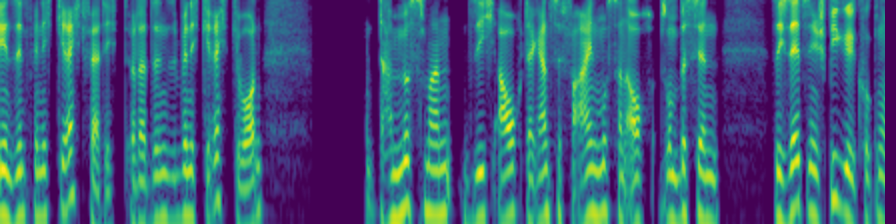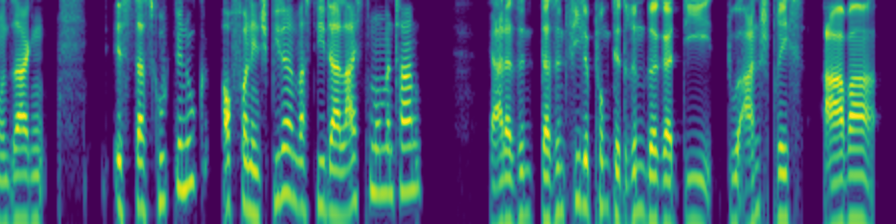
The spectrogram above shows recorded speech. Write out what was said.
den sind wir nicht gerechtfertigt oder den sind wir nicht gerecht geworden. Da muss man sich auch, der ganze Verein muss dann auch so ein bisschen sich selbst in den Spiegel gucken und sagen, ist das gut genug, auch von den Spielern, was die da leisten momentan? Ja, da sind, da sind viele Punkte drin, Bürger, die du ansprichst, aber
